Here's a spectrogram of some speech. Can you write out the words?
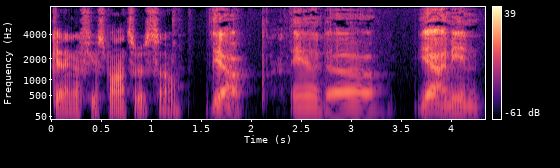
getting a few sponsors. So Yeah. And uh yeah, I mean,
